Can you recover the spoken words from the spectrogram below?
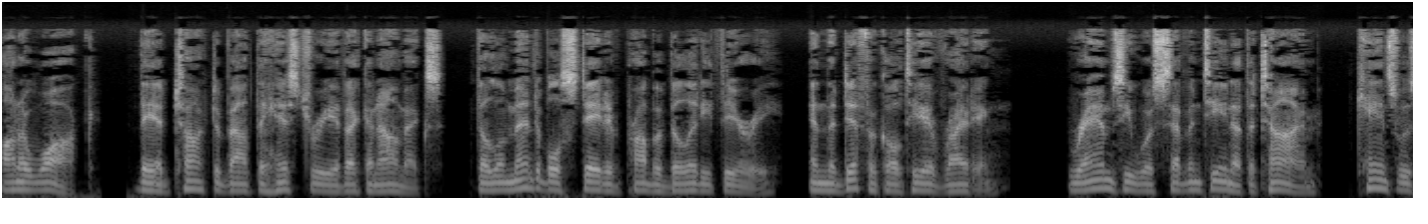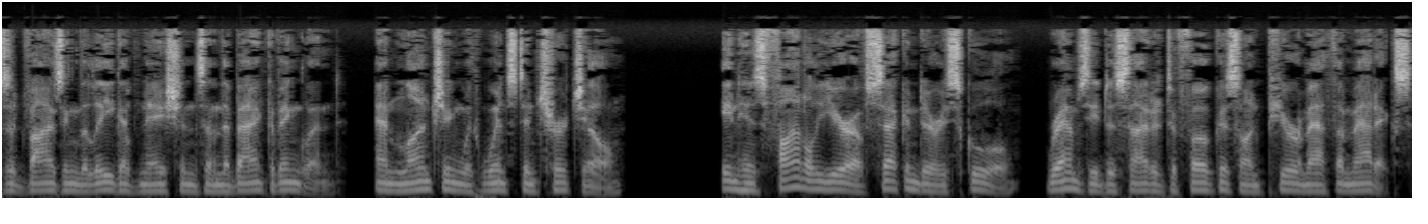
On a walk, they had talked about the history of economics, the lamentable state of probability theory, and the difficulty of writing. Ramsey was 17 at the time, Keynes was advising the League of Nations and the Bank of England, and lunching with Winston Churchill. In his final year of secondary school, Ramsey decided to focus on pure mathematics,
